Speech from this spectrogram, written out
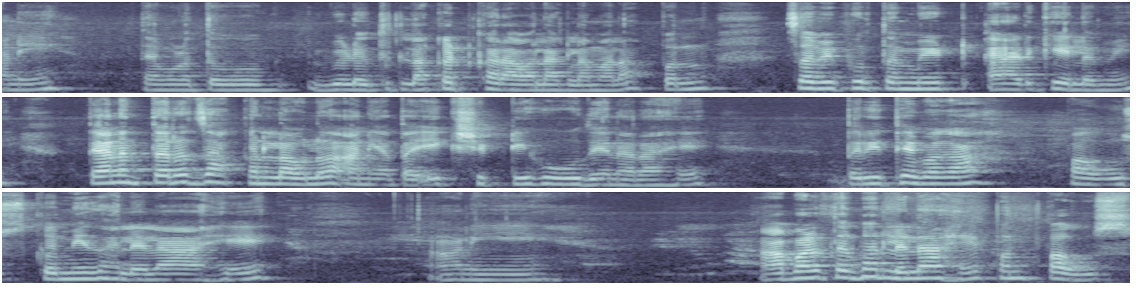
आणि त्यामुळं तो व्हिडिओ तिथला कट करावा लागला मला. पण चवीपुरतं मीठ ॲड केलं मी. त्यानंतरच झाकण लावलं आणि आता एक शिट्टी होऊ देणार आहे. तर इथे बघा पाऊस कमी झालेला आहे आणि आबाळ तर भरलेला आहे पण पाऊस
